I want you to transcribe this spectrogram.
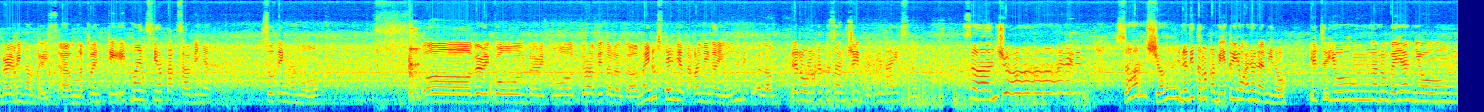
Birmingham, guys. Mga 28 miles yata sabi niya. So tingnan mo. oh. Oh, very cold, very cold. Grabe talaga. Minus 10 yata kami ngayon, hindi ko alam. Pero look at the sunshine, very nice. No? Sunshine! Sunshine! Nandito lang kami. Ito yung ano namin, no? Ito yung, ano ba yan, yung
